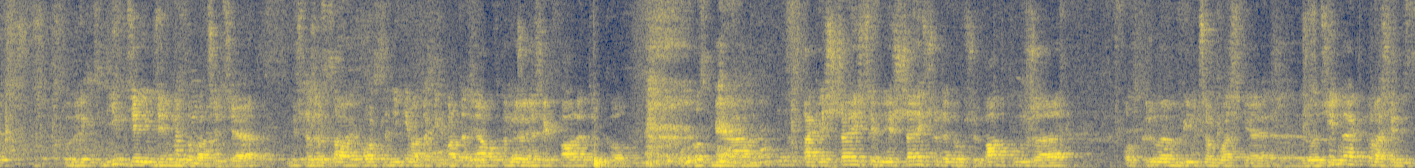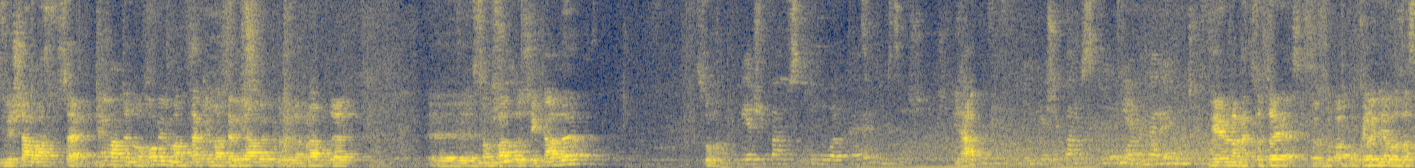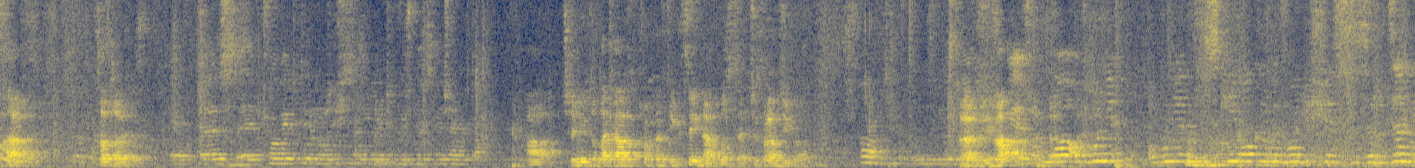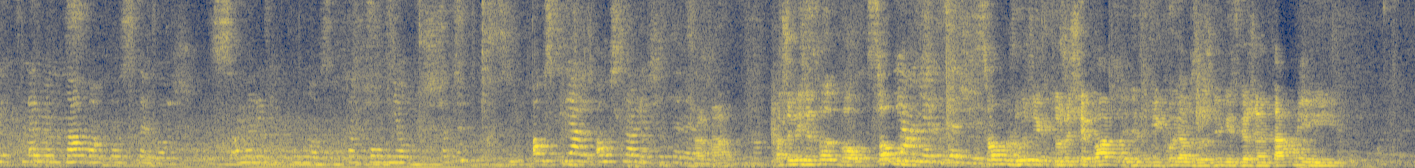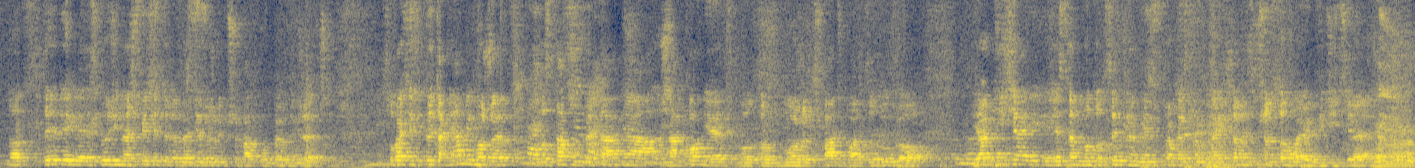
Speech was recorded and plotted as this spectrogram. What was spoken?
których nigdzie indziej nie zobaczycie. Myślę, że w całej Polsce nikt nie ma takich materiałów. To nie, że ja się chwalę, tylko po prostu miałem takie szczęście w nieszczęściu tego przypadku, że odkryłem wilczą właśnie rodzinę, która się zmieszała z psem. Ja Wam ten opowiem, mam takie materiały, które naprawdę e, są bardzo ciekawe. Słucham. Wierzy pan w skinwalkery? Jak? Wierzy pan w skinwalkery? Nie wiem nawet co to jest. To jest chyba pokoleniowo za stare. Co to jest? To jest e, człowiek, który może się zamieniać w różne zwierzęta. A, czyli to taka trochę fikcyjna postać, czy prawdziwa? Prawdziwa? No ogólnie, ogólnie Skinwalker wywodzi się z, z rdzennych plemion Navajo z tego, z Ameryki Północnej, tam południowo, znaczy Australia, Australia się terenie. Aha. Znaczy wiecie co, bo są, Indianie są ludzie, którzy się bardzo identyfikują z różnymi zwierzętami i no tyle ile jest ludzi na świecie, tyle będzie różnych przypadków pewnych rzeczy. Słuchajcie, z pytaniami może zostawmy pytania na koniec, bo to może trwać bardzo długo. Ja dzisiaj jestem motocyklem, więc trochę jestem ograniczony sprzętowo, jak widzicie.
